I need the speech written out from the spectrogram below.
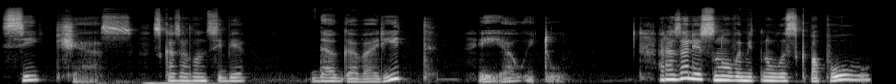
«Сейчас», — сказал он себе, — «договорит, и я уйду». Розалия снова метнулась к Попову,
